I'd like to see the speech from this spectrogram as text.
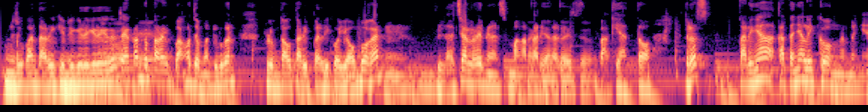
menunjukkan tari gini gini gini gitu. Oh, Saya kan oke. tertarik banget zaman dulu kan belum tahu tari Bali koyo apa kan. Hmm. Belajar lah dengan semangat tari tari. Pak Gianto. Terus tarinya katanya legong namanya.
